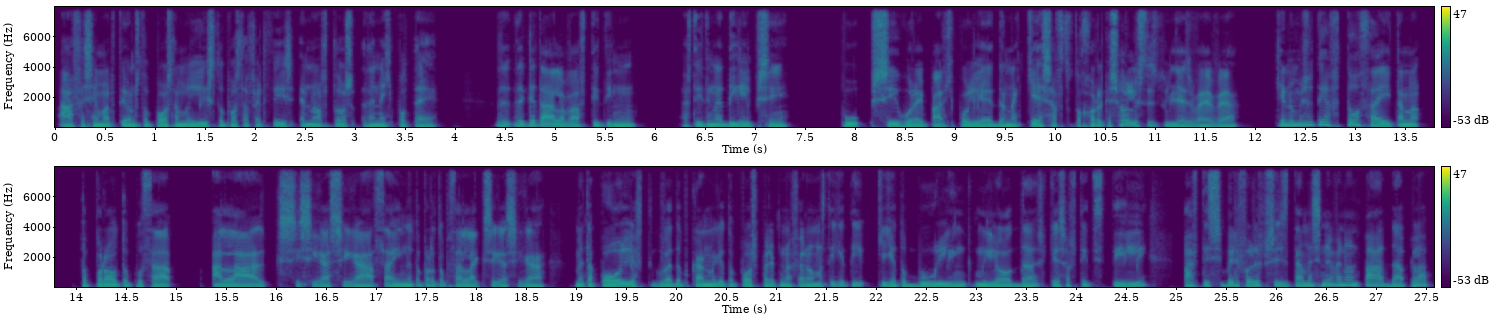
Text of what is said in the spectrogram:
άφεση αμαρτιών στο πώς θα μιλήσεις, το πώς θα φερθείς, ενώ αυτός δεν έχει ποτέ. Δεν, κατάλαβα αυτή την, αυτή την αντίληψη που σίγουρα υπάρχει πολύ έντονα και σε αυτό το χώρο και σε όλες τις δουλειές βέβαια. Και νομίζω ότι αυτό θα ήταν το πρώτο που θα αλλάξει σιγά σιγά, θα είναι το πρώτο που θα αλλάξει σιγά σιγά μετά από όλη αυτή την κουβέντα που κάνουμε για το πώς πρέπει να φερόμαστε γιατί και για το bullying μιλώντας και σε αυτή τη στήλη αυτές οι συμπεριφορές που συζητάμε συνέβαιναν πάντα. Απλά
